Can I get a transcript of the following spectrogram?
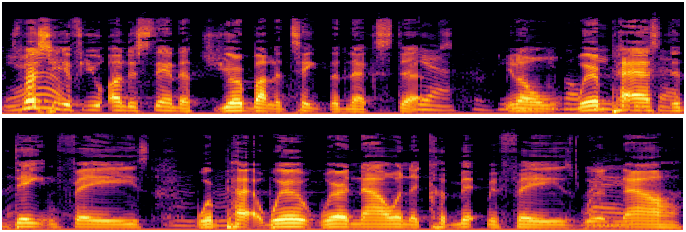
Yeah. especially if you understand that you're about to take the next steps. Yeah. You You- know, we're past the dating phase. We're pa- we're we're now in the commitment phase. We're Right. now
